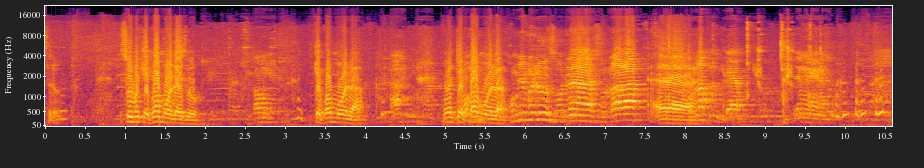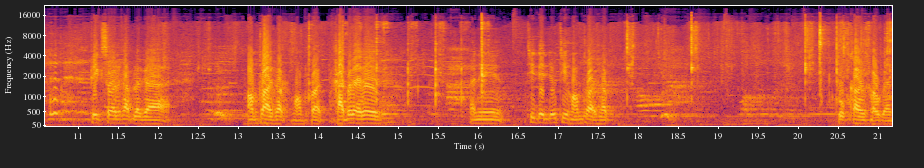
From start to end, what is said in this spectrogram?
สู้สู้มาเก็บข้อมูลเลยสู้เอาเก็บข้อมูลเหรออะนี่มันเก็บข้อมูลเหรอ ผมยังไม่รู้สูตรนะสูตรลับเออสูตรลับแบบยังไงนะพริกโซนครับแล้วก็ หอมถอยครับหอมถอยขาดไปเลยเลย อันนี้ที่เด่นอยู่ที่หอมถอยครับคลุกเข้าเข้ากัน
